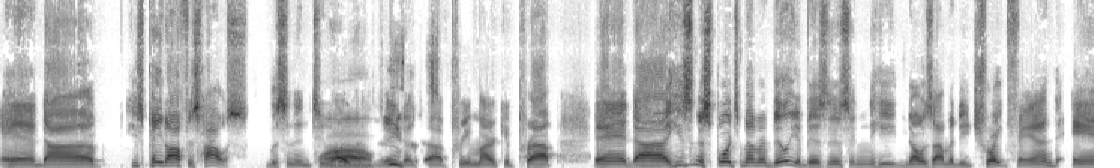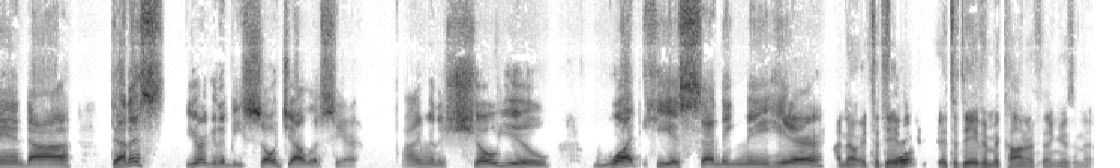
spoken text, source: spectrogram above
and uh, he's paid off his house listening to wow. uh, pre-market prep, and uh, he's in the sports memorabilia business, and he knows I'm a Detroit fan. And uh, Dennis, you're going to be so jealous here. I'm going to show you what he is sending me here. I know it's a David. For... It's a David McConnor thing, isn't it?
